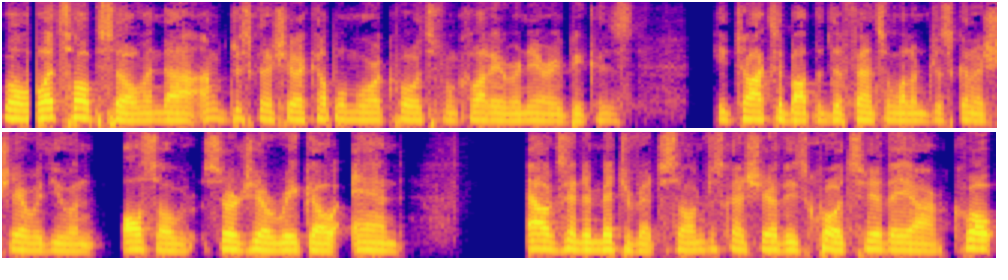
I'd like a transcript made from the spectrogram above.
Well, let's hope so. And uh, I'm just going to share a couple more quotes from Claudio Ranieri because he talks about the defense and what I'm just going to share with you, and also Sergio Rico and Alexander Mitrovic. So I'm just going to share these quotes. Here they are. Quote,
